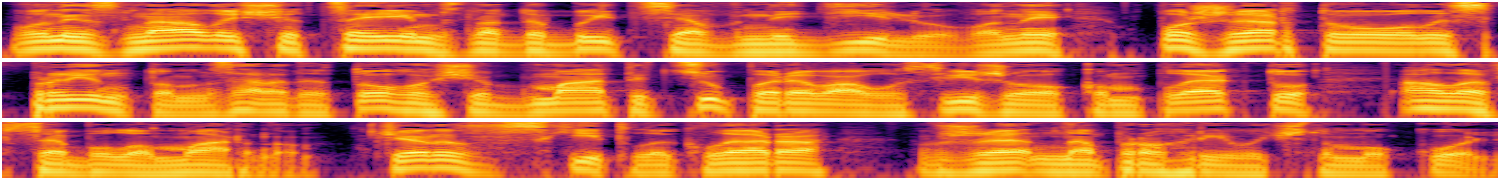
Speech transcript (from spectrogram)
Вони знали, що це їм знадобиться в неділю. Вони пожертвували спринтом заради того, щоб мати цю перевагу свіжого комплекту, але все було марно через схід Леклера вже на прогрівочному колі.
